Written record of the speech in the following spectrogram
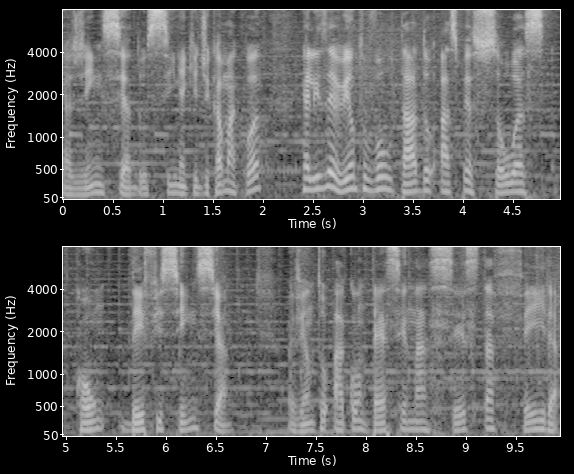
e agência do Cine aqui de Camacuã realiza evento voltado às pessoas com deficiência. O evento acontece na sexta-feira,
